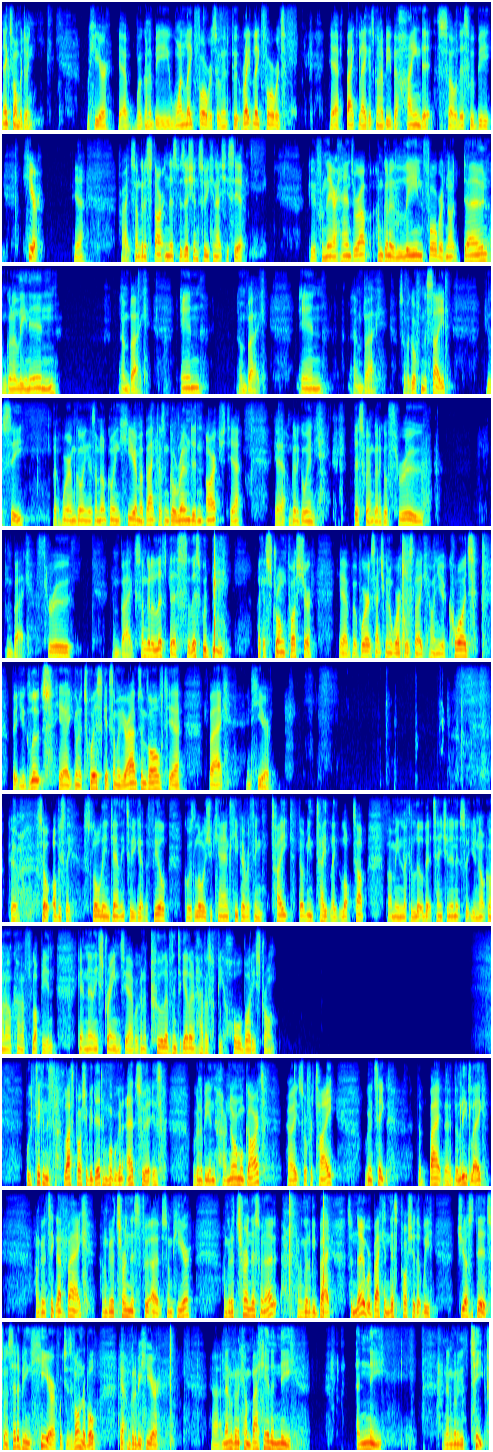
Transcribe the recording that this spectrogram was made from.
Next one we're doing. We're here. Yeah, we're going to be one leg forward. So we're going to put right leg forward. Yeah, back leg is going to be behind it. So this would be here. Yeah. Right. So I'm going to start in this position so you can actually see it. Good. From there, hands are up. I'm going to lean forward, not down. I'm going to lean in and back. In and back. In and back. So if I go from the side, you'll see But where I'm going is I'm not going here. My back doesn't go rounded and arched. Yeah. Yeah. I'm going to go in this way. I'm going to go through and back, through and back. So I'm going to lift this. So this would be like a strong posture. Yeah, but where it's actually going to work is like on your quads, but your glutes. Yeah, you're going to twist, get some of your abs involved. Yeah, back and here. Okay, so obviously slowly and gently till you get the feel. Go as low as you can. Keep everything tight. Don't mean tight like locked up, but I mean like a little bit of tension in it so you're not going all kind of floppy and getting any strains. Yeah, we're going to pull everything together and have us be whole body strong. We've taken this last posture we did, and what we're going to add to it is we're going to be in our normal guard. Right. So for Thai, we're going to take the back, the, the lead leg. I'm going to take that back and I'm going to turn this foot out. So I'm here, I'm going to turn this one out, and I'm going to be back. So now we're back in this posture that we just did. So instead of being here, which is vulnerable, yeah, I'm going to be here. Uh, and then we're going to come back in and knee, and knee. And then I'm going to go teep,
